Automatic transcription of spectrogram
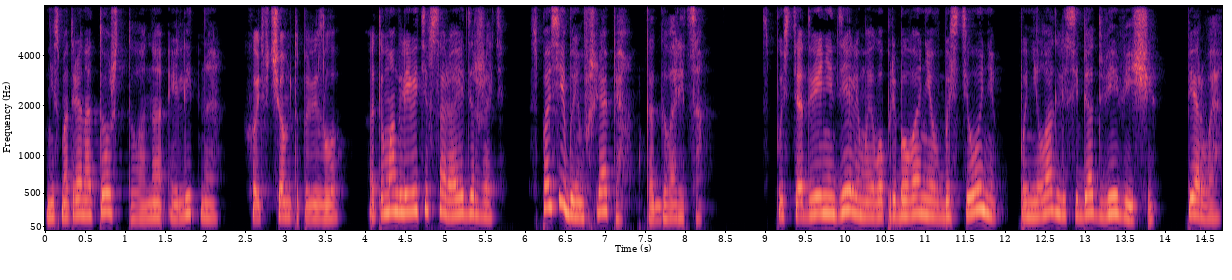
несмотря на то, что она элитная. Хоть в чем-то повезло. А то могли ведь и в сарае держать. Спасибо им в шляпе, как говорится. Спустя две недели моего пребывания в бастионе поняла для себя две вещи. Первое.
